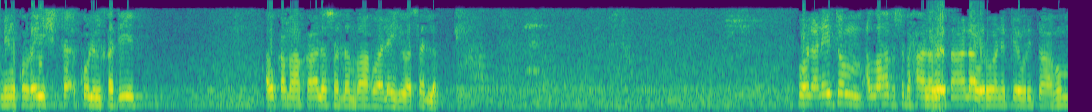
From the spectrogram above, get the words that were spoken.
من قريش تأكل القديد أو كما قال صلى الله عليه وسلم போல் அனைத்தும் அல்லாஹு சுபஹான ஒருவனுக்கு உரித்தாகும்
